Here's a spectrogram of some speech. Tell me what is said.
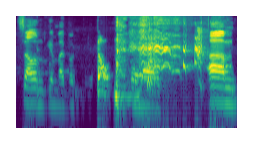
selling give my book. Um,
